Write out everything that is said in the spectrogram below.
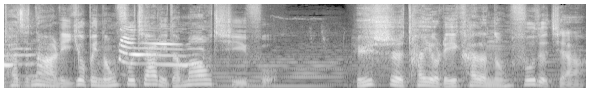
他在那里又被农夫家里的猫欺负，于是他又离开了农夫的家。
